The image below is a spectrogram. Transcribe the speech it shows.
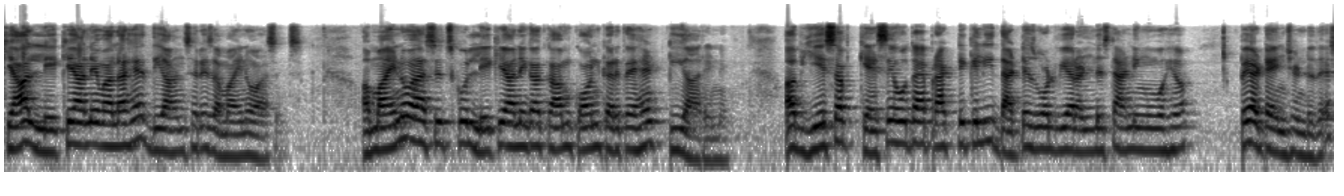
क्या लेके आने वाला है? The answer is amino acids amino acids को लेके आने का काम कौन करते हैं? टी अब ये सब कैसे होता है practically that is what we are understanding over here pay attention to this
